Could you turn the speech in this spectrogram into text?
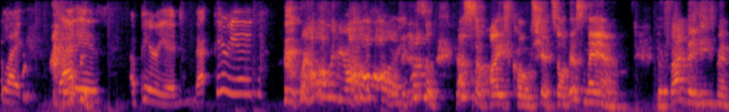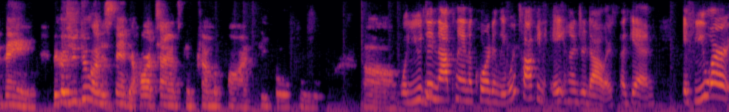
Like that is a period. That period. well, how many? Oh, that's some that's some ice cold shit. So this man, the fact that he's been paying, because you do understand that hard times can come upon people who. Um, Well, you did not plan accordingly. We're talking eight hundred dollars. Again, if you are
